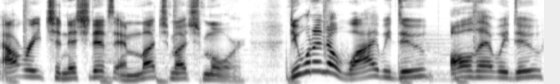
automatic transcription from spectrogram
outreach initiatives, and much, much more. Do you want to know why we do all that we do?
